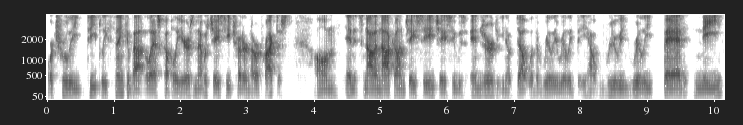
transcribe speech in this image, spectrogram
or truly deeply think about the last couple of years, and that was J.C. Tretter never practiced. Um, and it's not a knock on JC. JC was injured, you know, dealt with a really, really, you know, really, really bad knee.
